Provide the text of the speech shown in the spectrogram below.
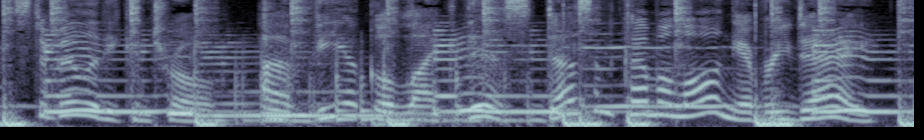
stability control. A vehicle like this doesn't come along every day.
